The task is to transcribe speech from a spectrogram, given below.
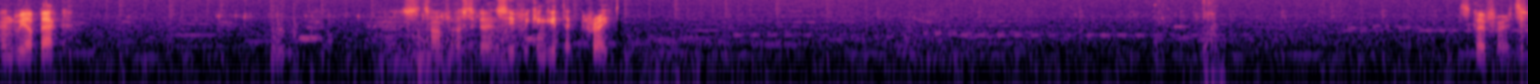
And we are back. It's time for us to go and see if we can get that crate. Let's go for it.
